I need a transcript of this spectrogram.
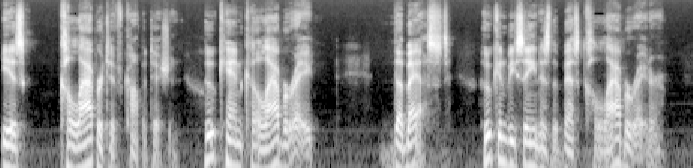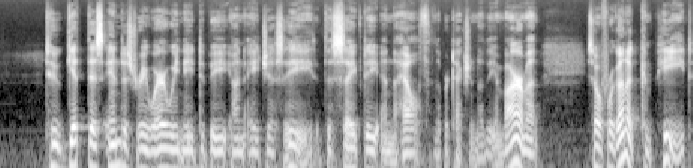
is collaborative competition. Who can collaborate the best? who can be seen as the best collaborator to get this industry where we need to be on HSE, the safety and the health and the protection of the environment. So if we're going to compete,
